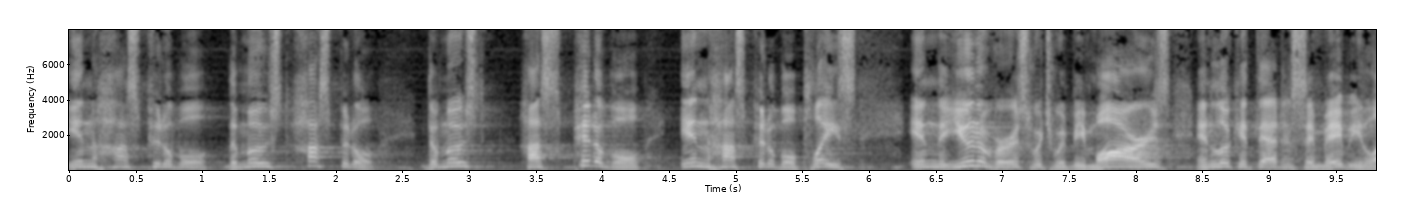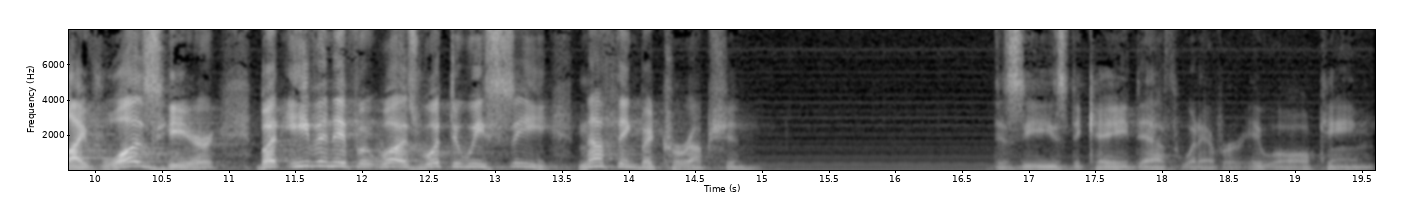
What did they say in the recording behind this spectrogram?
inhospitable, the most hospital, the most hospitable, inhospitable place in the universe, which would be Mars, and look at that and say, maybe life was here. But even if it was, what do we see? Nothing but corruption. Disease, decay, death, whatever. It all came.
